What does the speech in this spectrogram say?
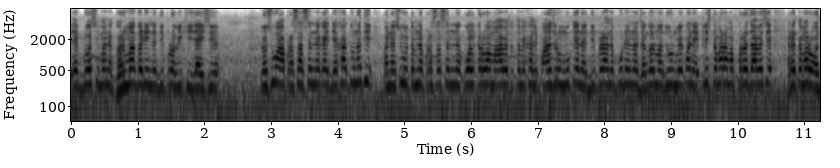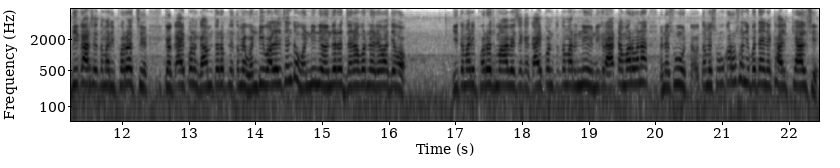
એક ડોસીમાને ઘરમાં ગળીને દીપડો વીખી જાય છે. તો શું આ પ્રશાસનને કાંઈ દેખાતું નથી? અને શું તમને પ્રશાસનને કોલ કરવામાં આવે તો તમે ખાલી પાંજરું મૂકીને દીપડાને પૂરીને જંગલમાં દૂર મેકવાની? એટલી તમારામાં ફરજ આવે છે. અરે તમારો અધિકાર છે, તમારી ફરજ છે કે કાંઈ પણ ગામ તરફને તમે વંડી વાળેલ છે ને તો વંડીની અંદર જ જનાવરને રહેવા દેવા. એ તમારી ફરજમાં આવે છે કે કાંઈ પણ તો તમારે નહીં નીકળે આટા મારવાના અને શું તમે શું કરો છો ને બધાને ખ્યાલ ખ્યાલ છે.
